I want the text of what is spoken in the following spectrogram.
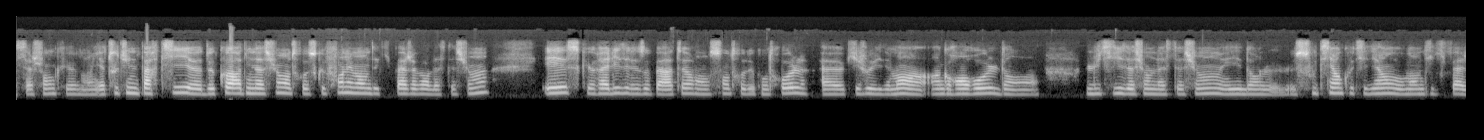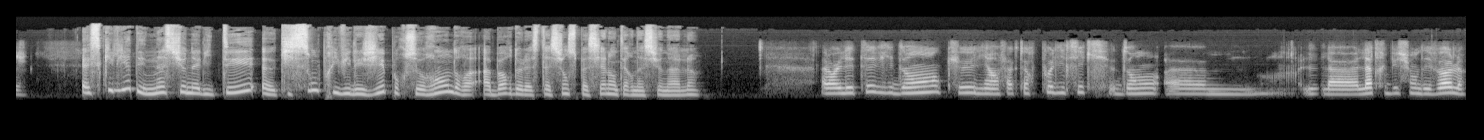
sachant qu'il bon, y a toute une partie de coordination entre ce que font les membres d'équipage à bord de la station et ce que réalisent les opérateurs en centre de contrôle, qui jouent évidemment un, grand rôle dans l'utilisation de la station et dans le soutien quotidien aux membres d'équipage. Est-ce qu'il y a des nationalités euh, qui sont privilégiées pour se rendre à bord de la Station spatiale internationale? Alors, il est évident qu'il y a un facteur politique dans euh, l'attribution des vols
